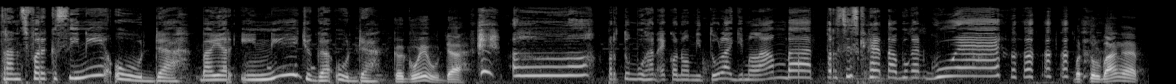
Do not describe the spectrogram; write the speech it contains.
Transfer ke sini udah, bayar ini juga udah. Ke gue udah. Heh, Allah, pertumbuhan ekonomi tuh lagi melambat, persis kayak tabungan gue. Betul banget.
